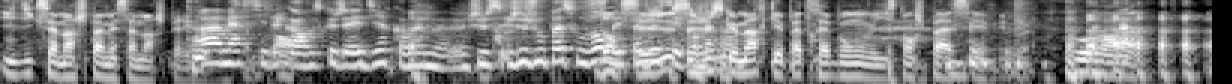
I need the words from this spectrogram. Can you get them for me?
il dit que ça marche pas, mais ça marche, Perry. Ah, merci, d'accord, parce que j'allais dire quand même. euh, Je, je joue pas souvent, Non, mais ça C'est je sais c'est juste que. Marc est pas très bon, il se penche pas assez. voilà. pour,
